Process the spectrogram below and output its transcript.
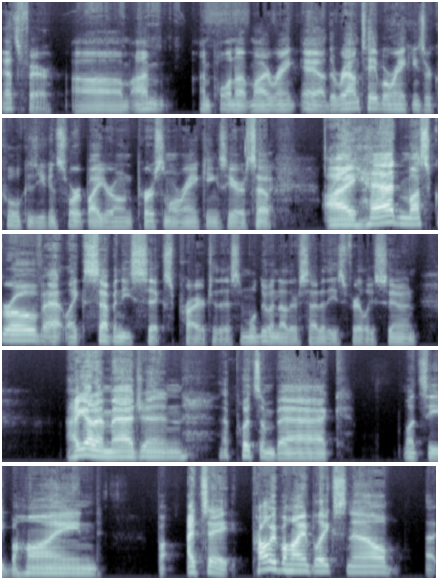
That's fair. Um, I'm I'm pulling up my rank. Yeah, the roundtable rankings are cool because you can sort by your own personal rankings here. So okay. I had Musgrove at like 76 prior to this, and we'll do another set of these fairly soon. I got to imagine that puts him back. Let's see, behind. But I'd say probably behind Blake Snell, uh,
